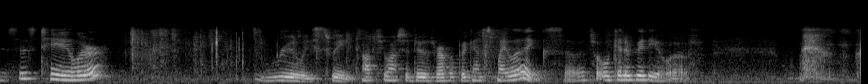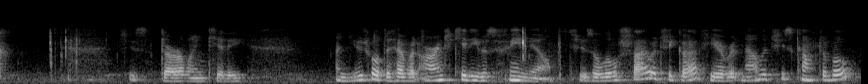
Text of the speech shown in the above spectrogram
This is Taylor. Really sweet. All she wants to do is rub up against my legs, so that's what we'll get a video of. She's a darling kitty. Unusual to have an orange kitty who's a female. She was a little shy when she got here, but now that she's comfortable,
